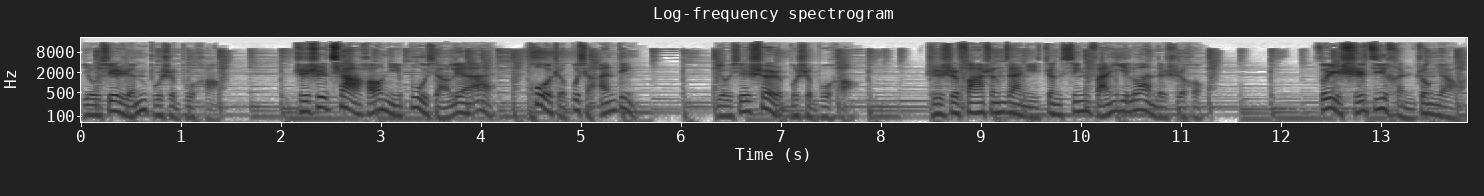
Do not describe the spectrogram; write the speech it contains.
有些人不是不好。只是恰好你不想恋爱，或者不想安定。有些事儿不是不好，只是发生在你正心烦意乱的时候。所以时机很重要啊，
